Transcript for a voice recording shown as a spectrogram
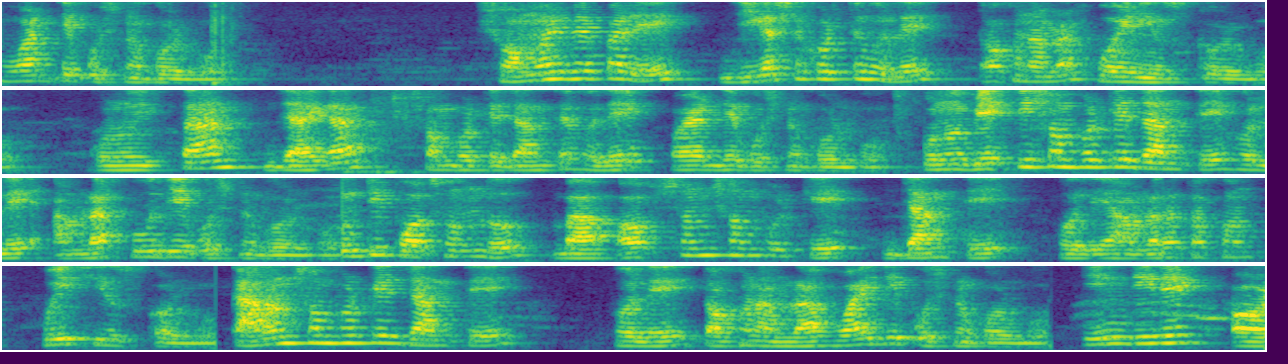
হোয়াট দিয়ে প্রশ্ন করব। সময়ের ব্যাপারে জিজ্ঞাসা করতে হলে তখন আমরা হোয়েন ইউজ করব। কোনো স্থান, জায়গা সম্পর্কে জানতে হলে হোয়ার দিয়ে প্রশ্ন করব। কোনো ব্যক্তি সম্পর্কে জানতে হলে আমরা হু দিয়ে প্রশ্ন করব। কোনটি পছন্দ বা অপশন সম্পর্কে জানতে হলে আমরা তখন হুইচ ইউজ করব। কারণ সম্পর্কে জানতে হলে তখন আমরা হোয়াই দিয়ে প্রশ্ন করব। ইনডিরেক্ট অর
